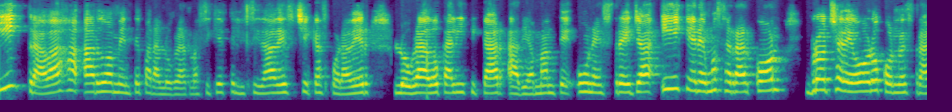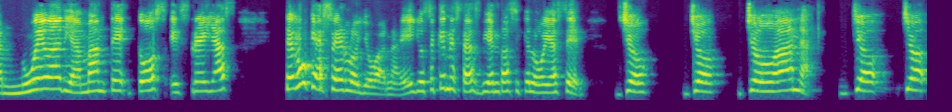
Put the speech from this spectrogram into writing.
y trabaja arduamente para lograrlo. Así que felicidades, chicas, por haber logrado calificar a Diamante una estrella. Y queremos cerrar con broche de oro con nuestra nueva Diamante dos estrellas. Tengo que hacerlo, Joana, ¿eh? Yo sé que me estás viendo, así que lo voy a hacer. Yo, yo, Joana, yo, yo,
